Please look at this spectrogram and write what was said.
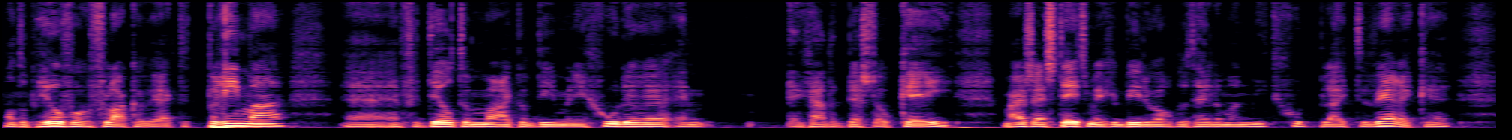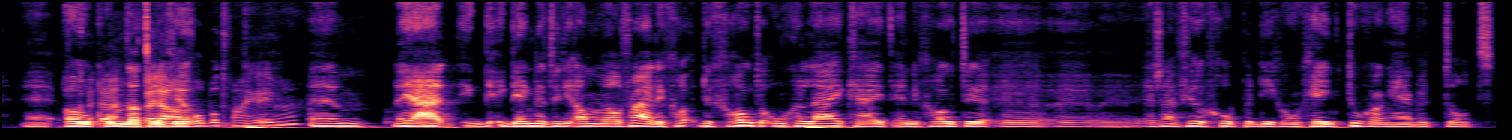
want op heel veel vlakken werkt het prima en verdeelt de markt op die manier goederen en, en gaat het best oké. Maar er zijn steeds meer gebieden waarop het helemaal niet goed blijkt te werken. Eh, ook Daar- omdat kan je er daar veel... een voorbeeld van geven? Ehm, nou ja, ik, ik denk dat we die allemaal wel ervaren. De, gro- de grote ongelijkheid en de grote. eh, eh, er zijn veel groepen die gewoon geen toegang hebben tot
